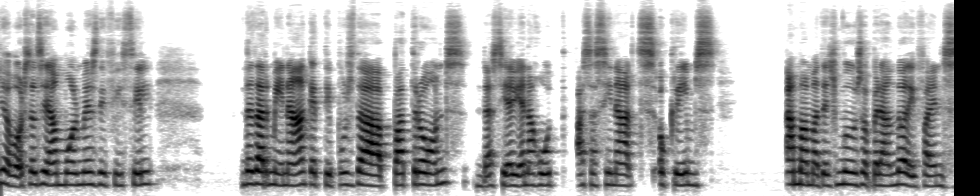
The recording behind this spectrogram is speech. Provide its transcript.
Llavors els era molt més difícil determinar aquest tipus de patrons de si hi havien hagut assassinats o crims amb el mateix modus operando a diferents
